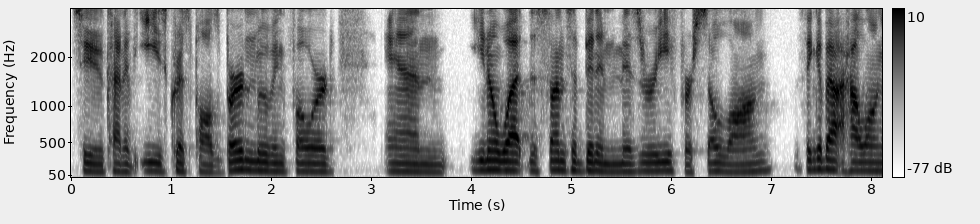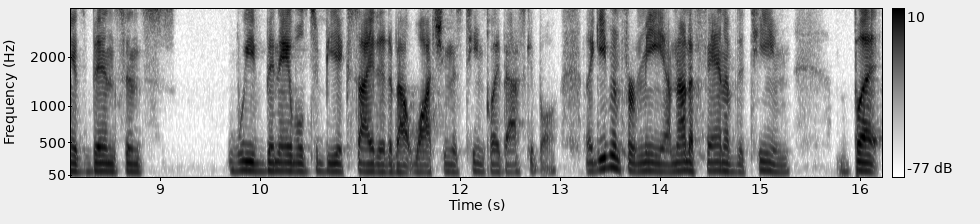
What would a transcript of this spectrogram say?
to kind of ease Chris Paul's burden moving forward. And you know what? The Suns have been in misery for so long. Think about how long it's been since we've been able to be excited about watching this team play basketball. Like, even for me, I'm not a fan of the team, but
